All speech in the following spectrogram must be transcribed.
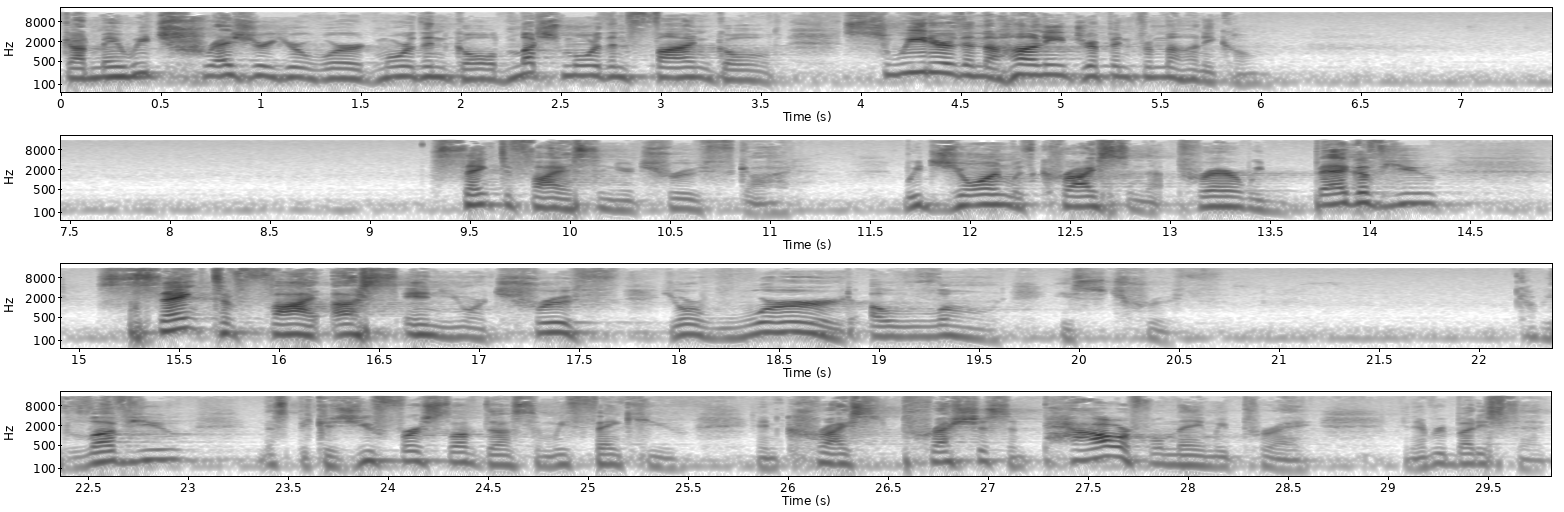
God, may we treasure your word more than gold, much more than fine gold, sweeter than the honey dripping from the honeycomb. Sanctify us in your truth, God. We join with Christ in that prayer. We beg of you, sanctify us in your truth. Your word alone is truth. God, we love you. That's because you first loved us, and we thank you. In Christ's precious and powerful name we pray. And everybody said.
